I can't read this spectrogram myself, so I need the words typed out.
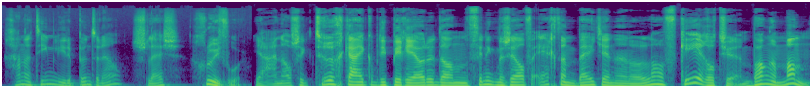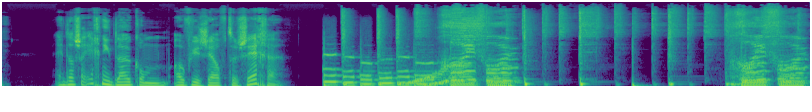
Ga naar teamleader.nl slash groeivoer. Ja, en als ik terugkijk op die periode, dan vind ik mezelf echt een beetje een laf kereltje, een bange man. En dat is echt niet leuk om over jezelf te zeggen. Groeivoer. Groeivoer.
